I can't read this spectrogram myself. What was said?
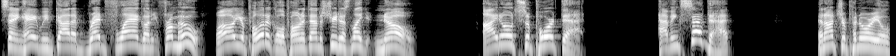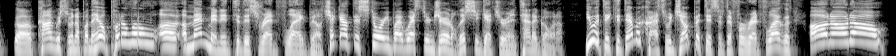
saying, hey, we've got a red flag on you. From who? Well, your political opponent down the street doesn't like it. No, I don't support that. Having said that, an entrepreneurial uh, congressman up on the Hill put a little uh, amendment into this red flag bill. Check out this story by Western Journal. This should get your antenna going up. You would think the Democrats would jump at this if they're for red flag. Oh, no, no,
